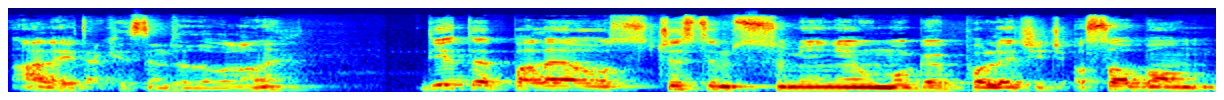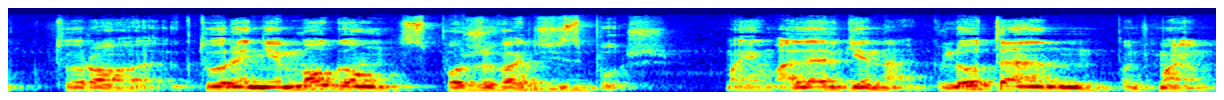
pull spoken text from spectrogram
ale i tak jestem zadowolony. Dietę paleo z czystym sumieniem mogę polecić osobom, które nie mogą spożywać zbóż. Mają alergię na gluten bądź mają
